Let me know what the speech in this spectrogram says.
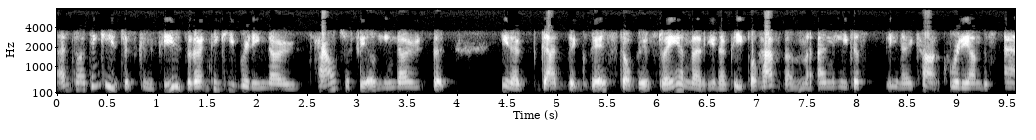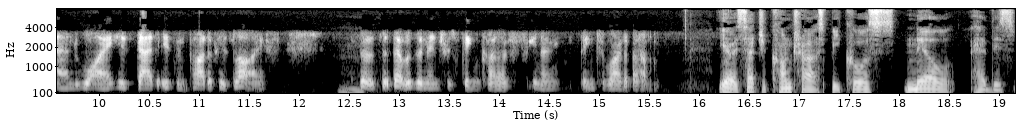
and so I think he's just confused. I don't think he really knows how to feel. He knows that, you know, dads exist, obviously, and that, you know, people have them. And he just, you know, he can't really understand why his dad isn't part of his life. Mm. So, so that was an interesting kind of, you know, thing to write about. Yeah, it's such a contrast because Nell had this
